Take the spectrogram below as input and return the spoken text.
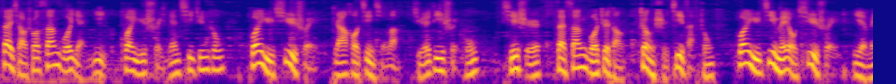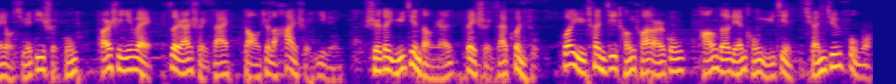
在小说《三国演义》关羽水淹七军中，关羽蓄水，然后进行了决堤水攻。其实，在《三国志》等正史记载中，关羽既没有蓄水，也没有决堤水攻，而是因为自然水灾导致了汉水溢流，使得于禁等人被水灾困住。关羽趁机乘船而攻，庞德连同于禁全军覆没，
